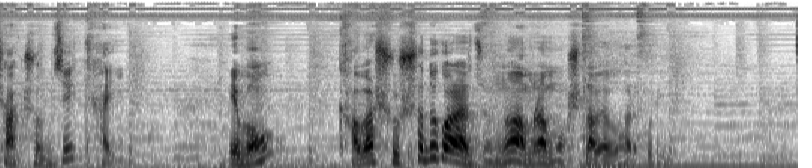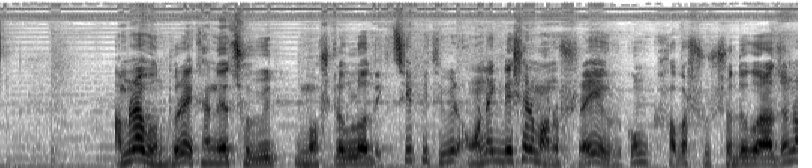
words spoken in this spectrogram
শাকসবজি খাই এবং খাবার সুস্বাদু করার জন্য আমরা মশলা ব্যবহার করি। আমরা বন্ধুরা এখানে ছবি, মশলাগুলো দেখছি, পৃথিবীর অনেক দেশের মানুষরাই এরকম খাবার সুস্বাদু করার জন্য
